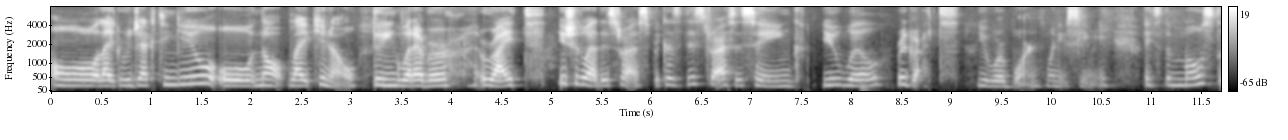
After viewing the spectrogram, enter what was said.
or like rejecting you or not like, you know, doing whatever right, you should wear this dress because this dress is saying you will regret you were born when you see me. It's the most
